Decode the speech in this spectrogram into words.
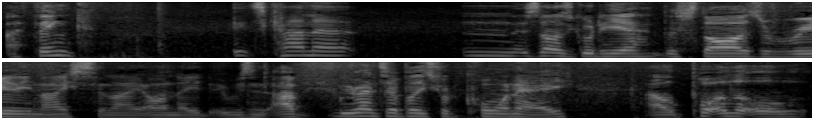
I think it's kind of mm, it's not as good here. The stars are really nice tonight, aren't they? It was in, we went to a place called Cornaa. I'll put a little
